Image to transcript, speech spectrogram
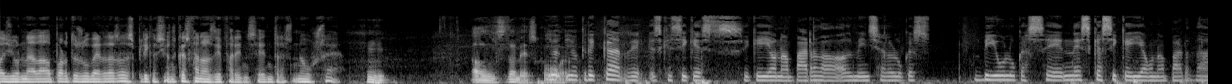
la jornada de portes obertes, les explicacions que es fan als diferents centres. No ho sé. mm, els de més, com Jo, jo crec que, re- és que sí que, és, sí que hi ha una part, de, almenys el que es viu, el que sent, és que sí que hi ha una part de,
